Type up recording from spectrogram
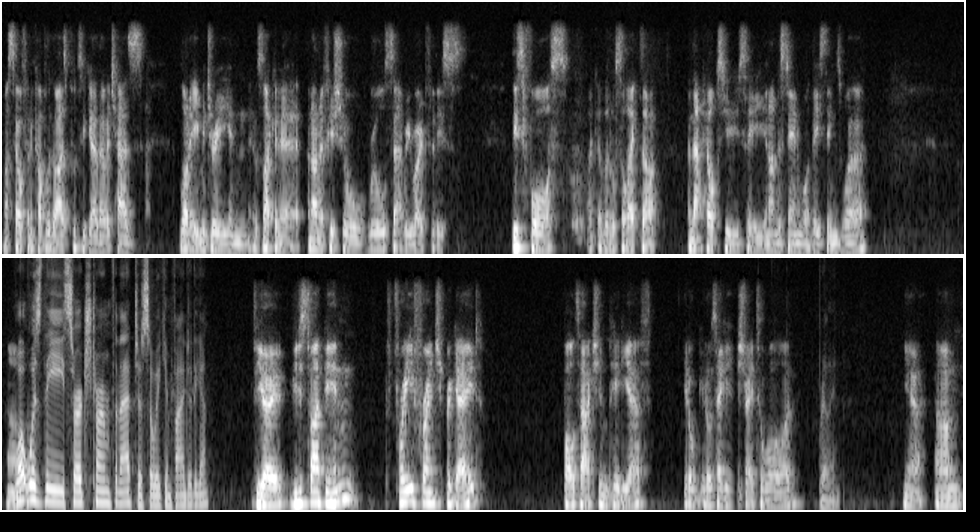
myself and a couple of guys put together, which has a lot of imagery, and it was like an, a, an unofficial rule set we wrote for this this force, like a little selector, and that helps you see and understand what these things were. Um, what was the search term for that, just so we can find it again? If you go, if you just type in "Free French Brigade," bolt action PDF, it'll it'll take you straight to Warlord. Brilliant. Yeah. Um,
